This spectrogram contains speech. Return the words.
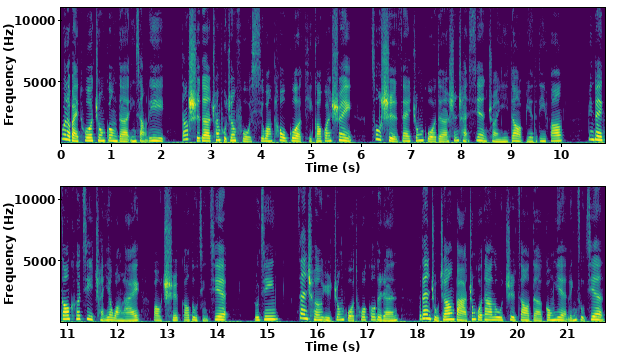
为了摆脱中共的影响力，当时的川普政府希望透过提高关税，促使在中国的生产线转移到别的地方，并对高科技产业往来保持高度警戒。如今，赞成与中国脱钩的人。不但主张把中国大陆制造的工业零组件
